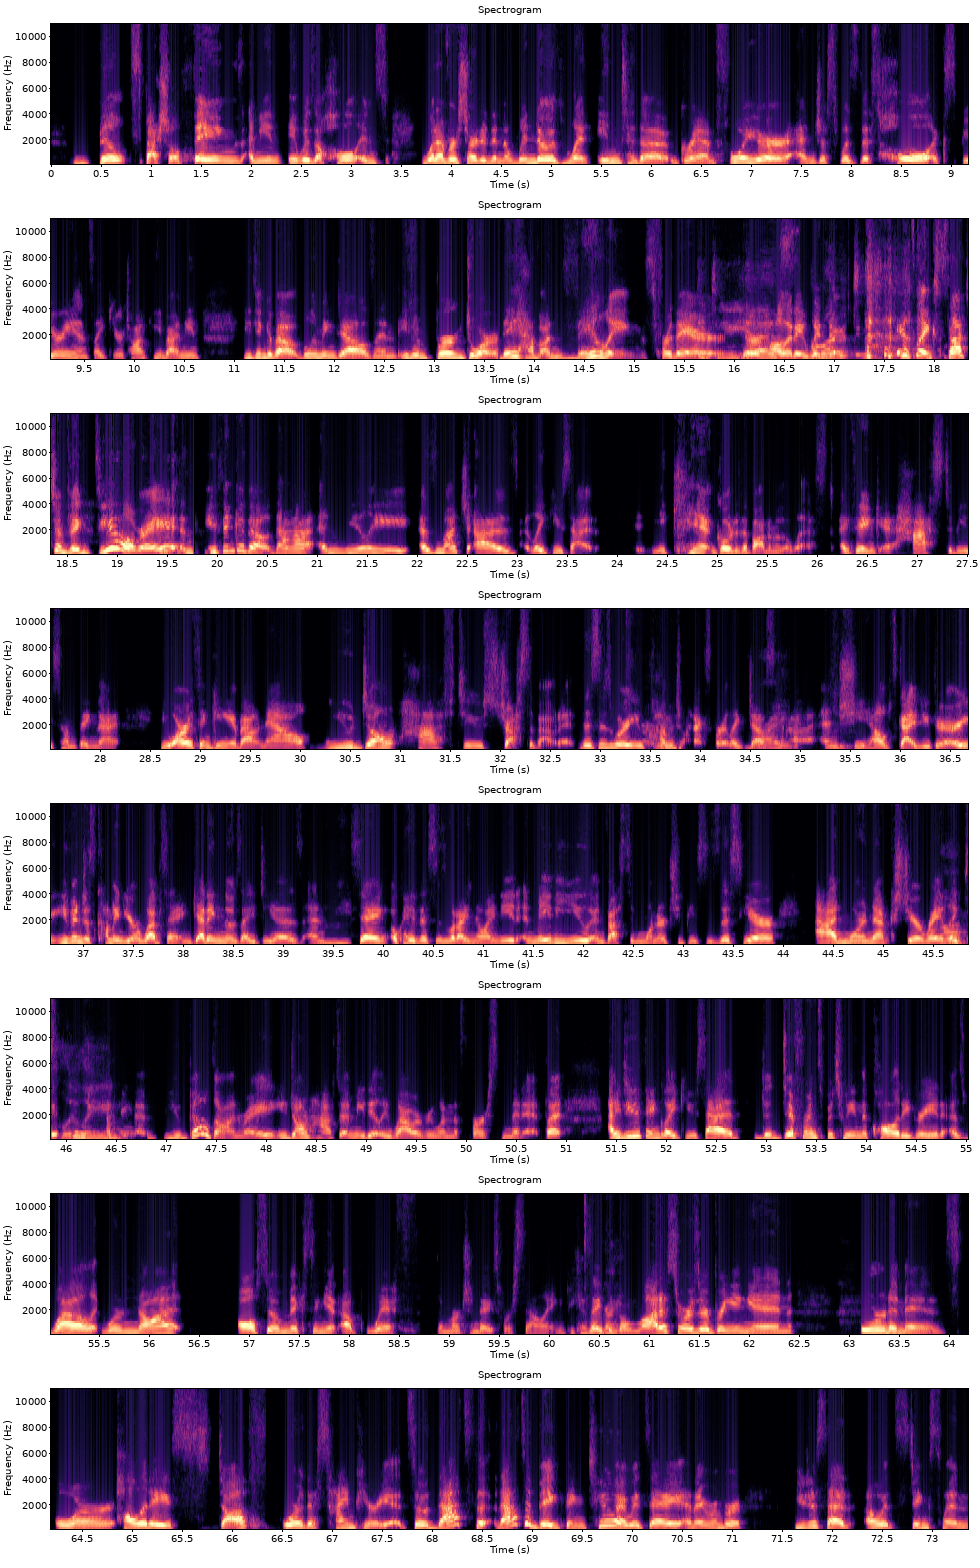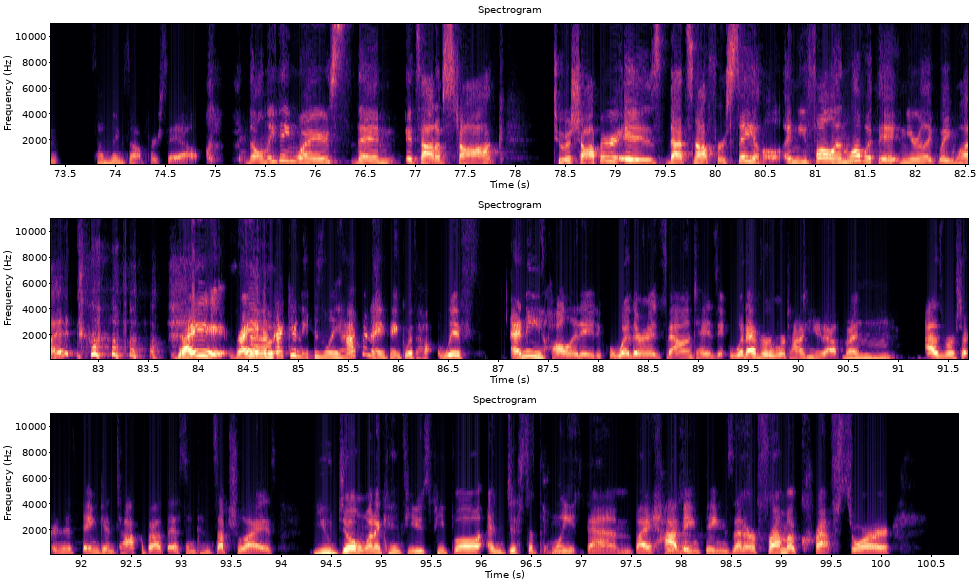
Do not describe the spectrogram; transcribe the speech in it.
built special things. I mean, it was a whole ins- whatever started in the windows went into the grand foyer and just was this whole experience like you're talking about. I mean, you think about Bloomingdale's and even Bergdorf, they have unveilings for their, do, their yes. holiday windows. It's like such a big deal, right? And you think about that, and really, as much as, like you said, it can't go to the bottom of the list. I think it has to be something that you are thinking about now, you don't have to stress about it. This is where you come to an expert like Jessica right. and she helps guide you through it. Or even just coming to your website and getting those ideas and mm-hmm. saying, okay, this is what I know I need. And maybe you invest in one or two pieces this year add more next year, right? Oh, like absolutely. this is something that you build on, right? You don't have to immediately wow everyone the first minute. But I do think, like you said, the difference between the quality grade as well, we're not also mixing it up with the merchandise we're selling because I right. think a lot of stores are bringing in ornaments or holiday stuff for this time period. So that's the that's a big thing too, I would say. And I remember you just said, "Oh, it stinks when something's not for sale." The only thing worse than it's out of stock to a shopper is that's not for sale and you fall in love with it and you're like wait what right right so, and that can easily happen i think with with any holiday whether it's valentine's day whatever we're talking about but mm-hmm. as we're starting to think and talk about this and conceptualize you don't want to confuse people and disappoint them by having yeah. things that are from a craft store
